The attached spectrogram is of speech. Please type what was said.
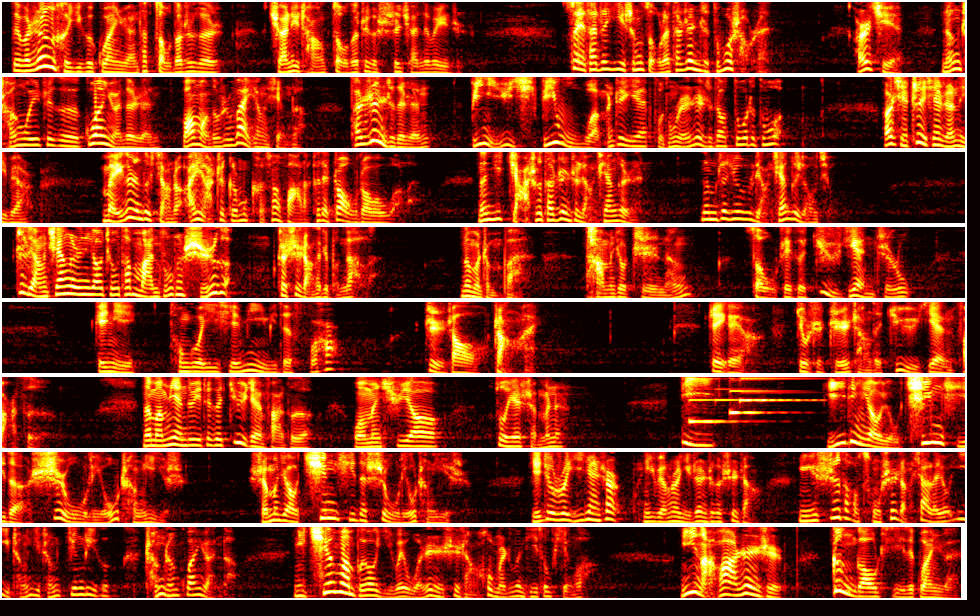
对吧？任何一个官员，他走到这个权力场，走到这个实权的位置，在他这一生走来，他认识多少人？而且能成为这个官员的人，往往都是外向型的，他认识的人比你预期，比我们这些普通人认识的要多得多。而且这些人里边，每个人都想着：哎呀，这哥们可算发了，可得照顾照顾我了。那你假设他认识两千个人。那么这就两千个要求，这两千个人要求他满足上十个，这市长他就甭干了。那么怎么办？他们就只能走这个巨舰之路，给你通过一些秘密的符号制造障碍。这个呀，就是职场的巨舰法则。那么面对这个巨舰法则，我们需要做些什么呢？第一。一定要有清晰的事物流程意识。什么叫清晰的事物流程意识？也就是说，一件事儿，你比方说你认识个市长，你知道从市长下来要一层一层经历个层层官员的，你千万不要以为我认识市长，后面的问题都平了。你哪怕认识更高级的官员，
